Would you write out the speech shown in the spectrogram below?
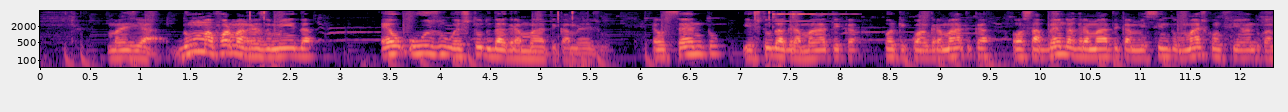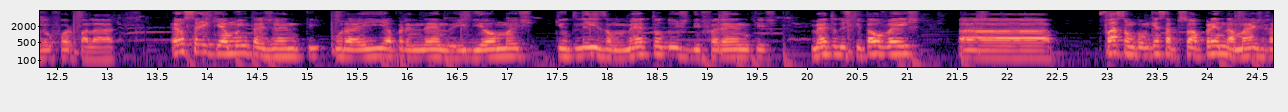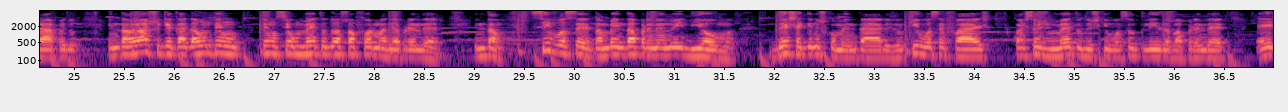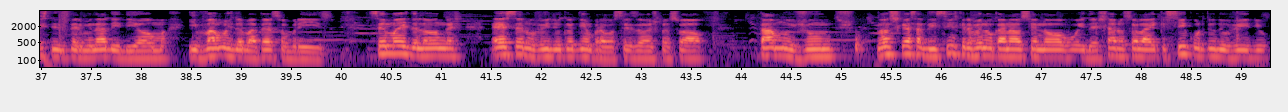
Mas, yeah, de uma forma resumida, eu uso o estudo da gramática mesmo. Eu sento e estudo a gramática, porque com a gramática, ou sabendo a gramática, me sinto mais confiante quando eu for falar eu sei que há muita gente por aí aprendendo idiomas que utilizam métodos diferentes, métodos que talvez uh, façam com que essa pessoa aprenda mais rápido. Então eu acho que cada um tem, um tem o seu método, a sua forma de aprender. Então, se você também está aprendendo um idioma, deixa aqui nos comentários o que você faz, quais são os métodos que você utiliza para aprender este determinado idioma e vamos debater sobre isso. Sem mais delongas, esse era o vídeo que eu tinha para vocês hoje, pessoal. Tamo juntos. Não se esqueça de se inscrever no canal se é novo e deixar o seu like se curtiu o vídeo.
